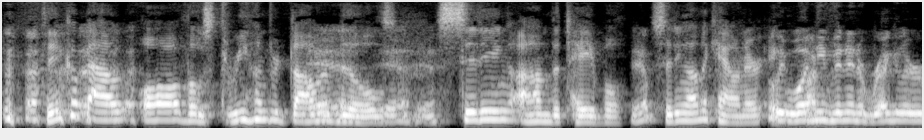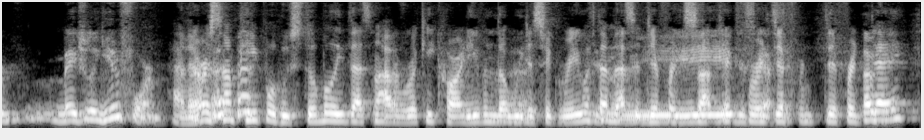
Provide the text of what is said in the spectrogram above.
Think about all those $300 yeah, bills yeah, yeah. sitting on the table, yep. sitting on the counter. Well, he wasn't even in a regular Major League uniform. And there are some people who still believe that's not a rookie card, even though we disagree with them. That's a different subject for a different, different okay. day.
